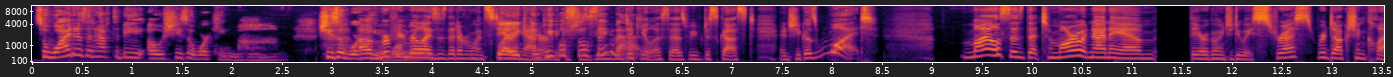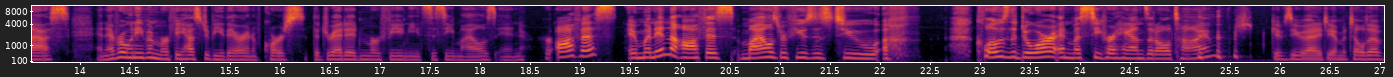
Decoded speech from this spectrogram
So why does it have to be, oh, she's a working mom? She's a Uh, working Murphy woman. realizes that everyone's staring Like, at and her people because still she's being say that. ridiculous, as we've discussed. And she goes, "What?" Miles says that tomorrow at 9 a.m. they are going to do a stress reduction class, and everyone, even Murphy, has to be there. And of course, the dreaded Murphy needs to see Miles in her office. And when in the office, Miles refuses to uh, close the door and must see her hands at all time. Which Gives you an idea, Matilda.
